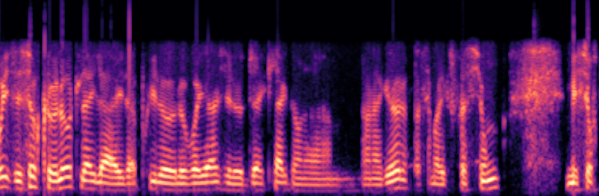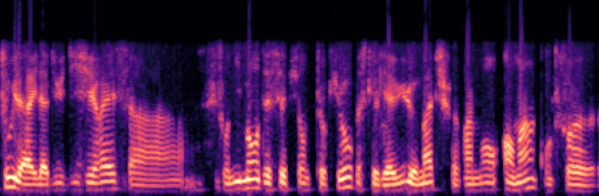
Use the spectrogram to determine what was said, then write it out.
Oui, c'est sûr que l'autre, là, il a, il a pris le, le voyage et le lag dans la, dans la gueule, passez-moi l'expression. Mais surtout, il a, il a dû digérer sa, son immense déception de Tokyo, parce qu'il a eu le match vraiment en main contre,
